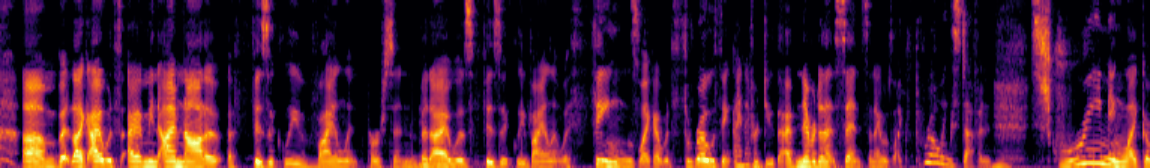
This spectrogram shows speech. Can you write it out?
um, but like I would, I mean, I'm not a, a physically violent person, but I Mhm. was physically violent with things. Like I would throw things. I never do that. I've never done that since. And I was like throwing stuff and screaming like a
